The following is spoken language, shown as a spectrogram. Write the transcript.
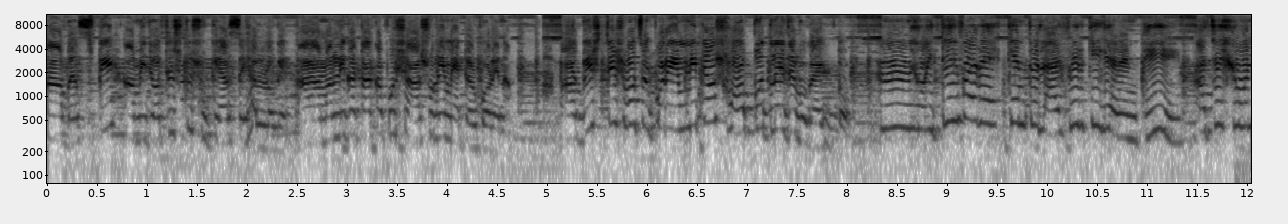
না বেস্টি আমি যথেষ্ট সুখে আছি লগে। আর আমার লিগা টাকা পয়সা আসলেই ম্যাটার করে না। আর বিশ ত্রিশ বছর পরে এমনিতেও সব বদলে যাব একদম। হুম হইতেই পারে। লাইফের কি গ্যারেন্টি আচ্ছা শুন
